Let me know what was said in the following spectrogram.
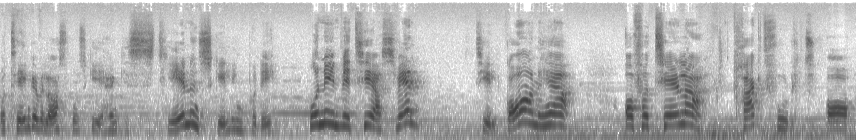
og tænker vel også måske, at han kan tjene en skilling på det. Hun inviterer Svend til gården her, og fortæller pragtfuldt og,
